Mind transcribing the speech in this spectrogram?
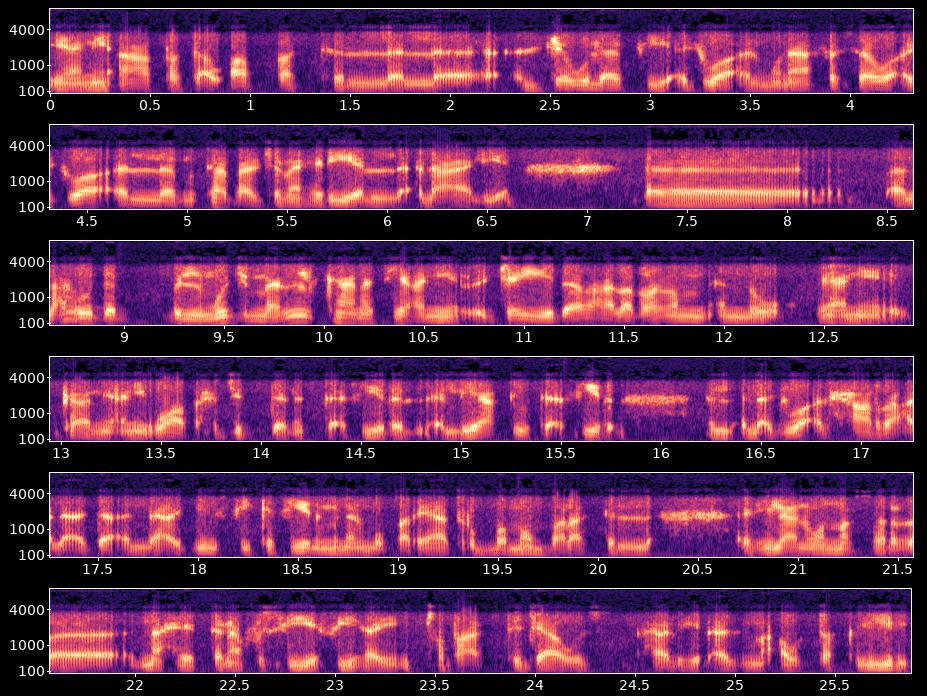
يعني أعطت أو أبقت الجولة في أجواء المنافسة وأجواء المتابعة الجماهيرية العالية. آه العودة بالمجمل كانت يعني جيدة على الرغم أنه يعني كان يعني واضح جدا التأثير اللياقي وتاثير الأجواء الحارة على أداء اللاعبين في كثير من المباريات ربما مباراة الهلال والنصر آه، الناحية التنافسية فيها استطاعت تجاوز هذه الأزمة أو تقليل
